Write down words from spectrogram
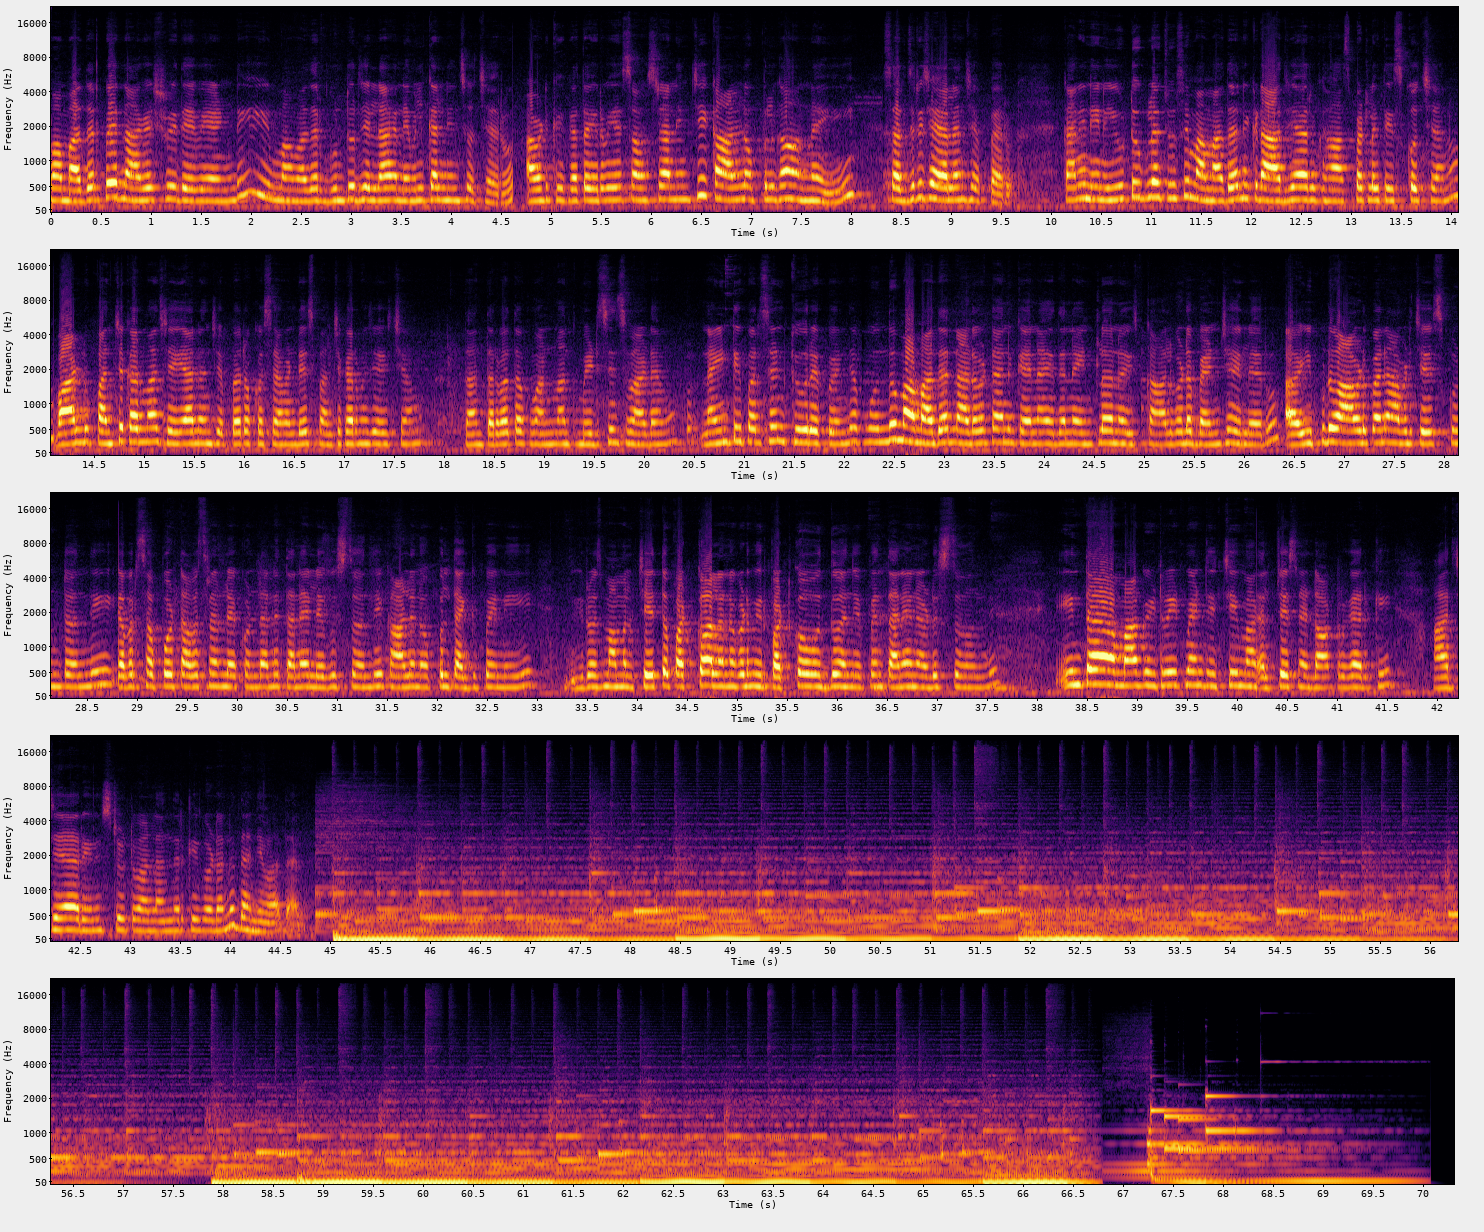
మా మదర్ పేరు నాగేశ్వరి దేవి అండి. మా మదర్ గుంటూరు జిల్లా నెమిలికల్ నుంచి వచ్చారు. ఆవిడకి గత ఇరవై ఐదు సంవత్సరాల నుంచి కాళ్ళ నొప్పులుగా ఉన్నాయి. సర్జరీ చేయాలని చెప్పారు. కానీ నేను యూట్యూబ్లో చూసి మా మదర్ని ఇక్కడ ఆర్జీఆర్ హాస్పిటల్కి తీసుకొచ్చాను. వాళ్ళు పంచకర్మ చేయాలని చెప్పారు. ఒక సెవెన్ డేస్ పంచకర్మ చేయించాము. దాని తర్వాత ఒక వన్ మంత్ మెడిసిన్స్ వాడాము. నైంటీ పర్సెంట్ క్యూర్ అయిపోయింది. ముందు మా మదర్ నడవటానికైనా ఏదైనా ఇంట్లోనో కాలు కూడా బెండ్ చేయలేరు. ఇప్పుడు ఆవిడ పని ఆవిడ చేసుకుంటుంది. ఎవరి సపోర్ట్ అవసరం లేకుండానే తనే లెగుస్తుంది. కాళ్ళ నొప్పులు తగ్గిపోయినాయి. ఈరోజు మమ్మల్ని చేత్తో పట్టుకోవాలన్నా కూడా మీరు పట్టుకోవద్దు అని చెప్పి తనే నడుస్తూ ఉంది ఇంత మాకు ఈ ట్రీట్మెంట్ ఇచ్చి మాకు హెల్ప్ చేసిన డాక్టర్ గారికి ఆర్జేఆర్ ఇన్స్టిట్యూట్ వాళ్ళందరికీ కూడాను ధన్యవాదాలు.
